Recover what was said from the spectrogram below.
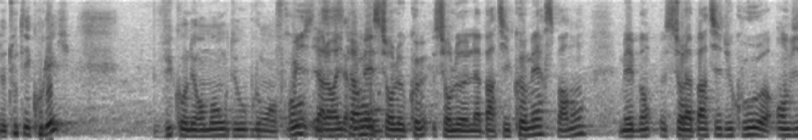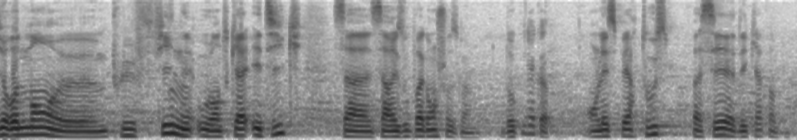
de tout écouler, vu qu'on est en manque de houblon en France. Oui, alors il permet sur, le, sur le, la partie commerce, pardon, mais bon, sur la partie du coup environnement plus fine ou en tout cas éthique, ça, ça résout pas grand chose. Quoi. Donc, on l'espère tous passer des caps un peu.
